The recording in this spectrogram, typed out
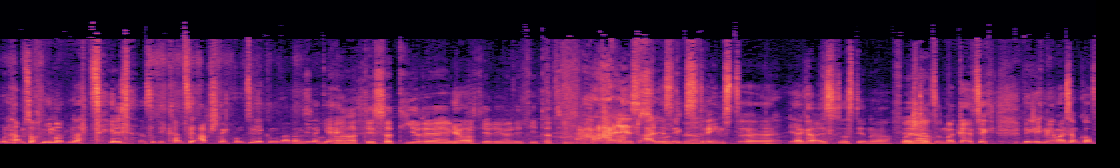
und haben es auch niemandem erzählt. Also die ganze Abschreckungswirkung war dann wieder geheim. Da hat die Satire eigentlich ja. die Realität erzielt. Alles, Absurd, alles extremst äh, ärger, als du es dir nur vorstellst. Ja. Und man greift sich wirklich mehrmals am Kopf.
